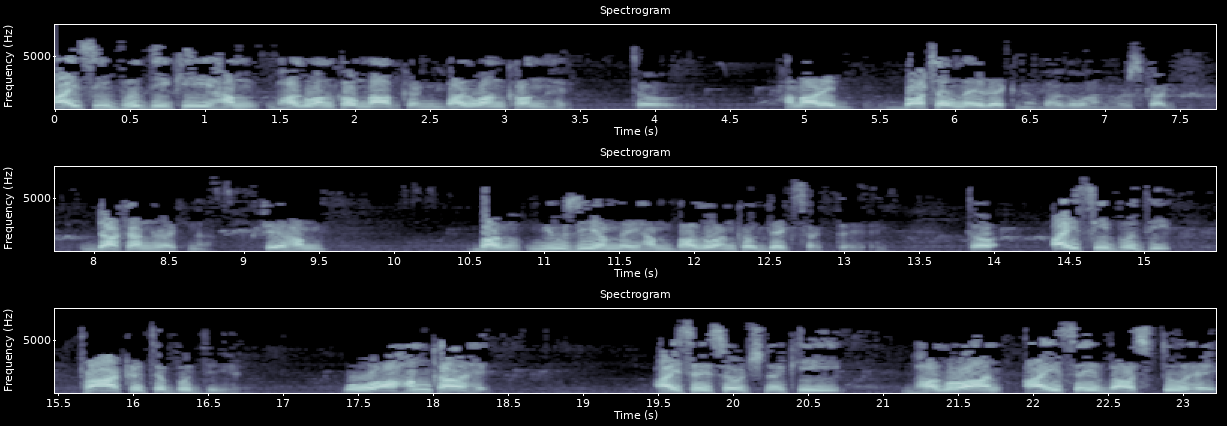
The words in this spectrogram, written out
ऐसी बुद्धि की हम भगवान को माफ़ करेंगे। भगवान कौन है? तो हमारे बॉटल में रखना भगवान और उसका ढक्कन रखना। फिर हम म्यूज़ियम में हम भगवान को देख सकते हैं। तो ऐसी बुद्धि प्राकृत बुद्धि है। वो अहंकार है। ऐसे सोचना कि भगवान ऐसे वस्तु है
